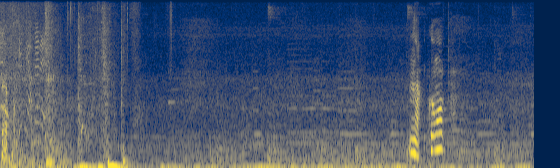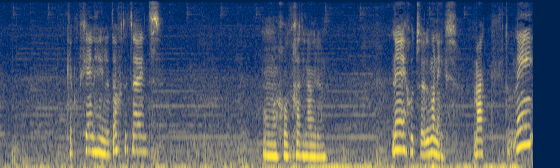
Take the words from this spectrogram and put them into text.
Zo. Nou, kom op. Ik heb geen hele dag de tijd. Oh mijn god, wat gaat hij nou weer doen? Nee, goed zo, doe maar niks. Maak. Nee.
